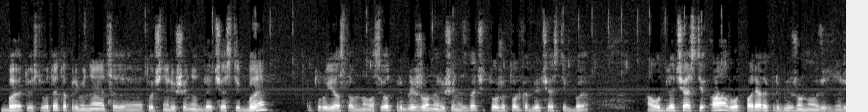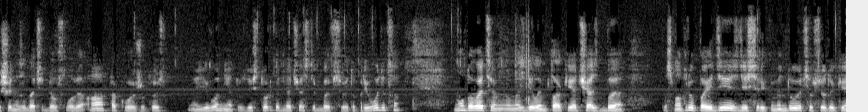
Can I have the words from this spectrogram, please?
Б. То есть вот это применяется э, точное решение для части Б которую я оставлю на вас. И вот приближенное решение задачи тоже только для части Б. А вот для части А, вот порядок приближенного решения задачи для условия А такой же. То есть его нету. Здесь только для части Б все это приводится. Ну, давайте мы сделаем так. Я часть Б посмотрю. По идее, здесь рекомендуется все-таки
